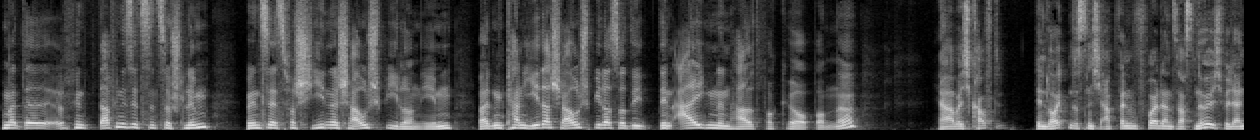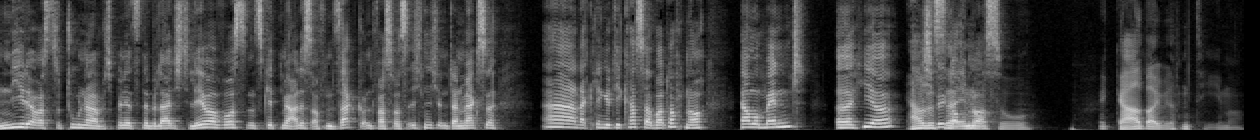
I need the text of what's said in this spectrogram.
Ich meine, da find, da finde ich es jetzt nicht so schlimm, wenn sie jetzt verschiedene Schauspieler nehmen, weil dann kann jeder Schauspieler so die, den eigenen halt verkörpern, ne? Ja, aber ich kaufe den Leuten das nicht ab, wenn du vorher dann sagst, nö, ich will da nie wieder was zu tun haben. Ich bin jetzt eine beleidigte Leberwurst und es geht mir alles auf den Sack und was weiß ich nicht. Und dann merkst du, ah, da klingelt die Kasse aber doch noch. Ja, Moment, äh, hier. Ja, aber ich das will ist ja doch immer noch. so. Egal bei welchem Thema.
